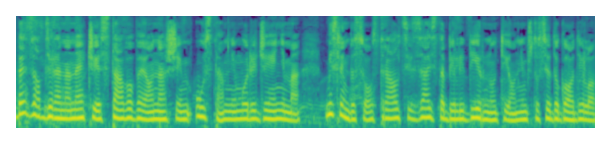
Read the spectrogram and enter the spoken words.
Bez obzira na nečije stavove o našim ustavnim uređenjima, mislim da su Australci zaista bili dirnuti onim što se dogodilo.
